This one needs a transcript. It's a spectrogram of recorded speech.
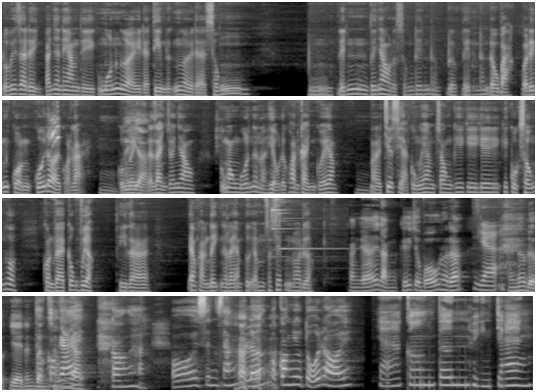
đối với gia đình cá nhân em thì cũng muốn người để tìm được người để sống đến với nhau được sống đến được, được đến đầu bạc và đến còn cuối đời còn lại Ừ. của mình giờ- đã dành cho nhau cũng mong muốn là hiểu được hoàn cảnh của em Ừ. và chia sẻ cùng em trong cái cái cái cái cuộc sống thôi còn về công việc thì là em khẳng định là em tự em sắp xếp lo được. Con gái đăng ký cho bố nữa đó. Dạ. Nên nếu được về Ninh Bình con sống gái nha. con hả ôi xinh xắn và lớn của con nhiêu tuổi rồi? Dạ, con tên Huyền Trang,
